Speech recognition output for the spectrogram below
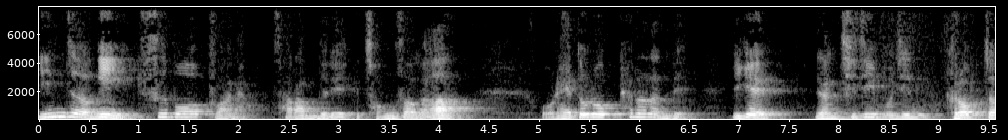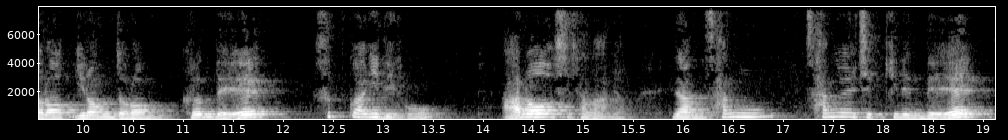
인정이 스버 구안하고 사람들의 그 정서가 오래도록 편안한데 이게 그냥 지지부진 그럭저럭 이렁저렁 그런 데에 습관이 되고 안어 수상하며 그냥 상, 상을 지키는 데에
